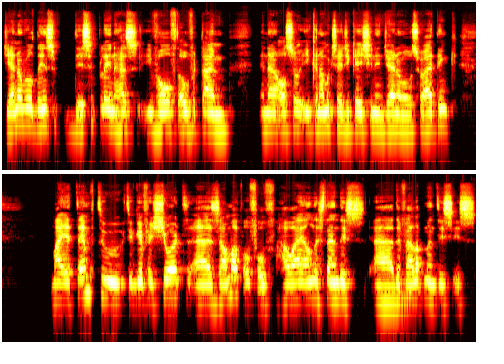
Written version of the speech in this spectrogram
general dis- discipline has evolved over time, and then also economics education in general. So I think my attempt to to give a short uh, sum up of, of how I understand this uh, mm-hmm. development is is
